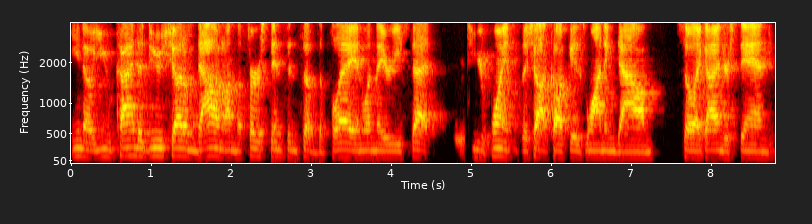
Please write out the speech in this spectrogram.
you know you kind of do shut them down on the first instance of the play, and when they reset, to your point, the shot clock is winding down. So like I understand,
